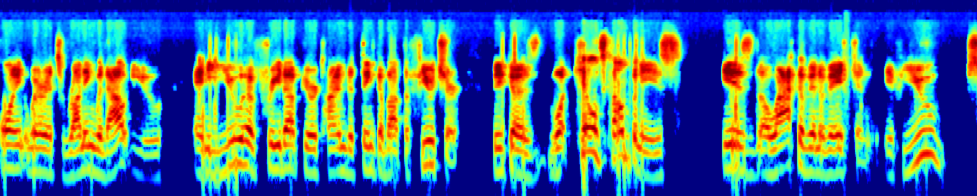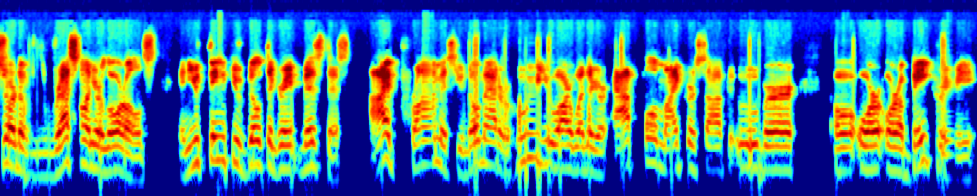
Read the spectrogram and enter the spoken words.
point where it's running without you and you have freed up your time to think about the future because what kills companies is the lack of innovation if you sort of rest on your laurels and you think you've built a great business, I promise you, no matter who you are, whether you're Apple, Microsoft, Uber, or, or, or a bakery,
